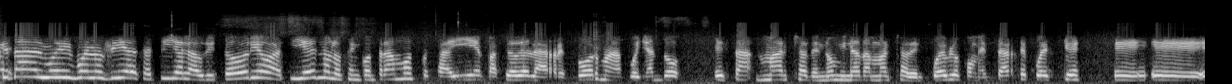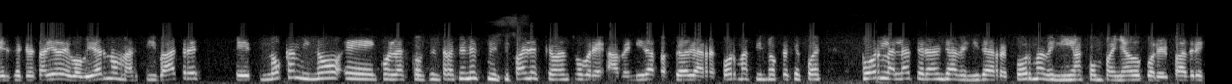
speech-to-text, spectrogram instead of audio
¿Qué tal? Muy buenos días a ti y al auditorio. Así es, nos los encontramos pues ahí en Paseo de la Reforma apoyando esta marcha denominada Marcha del Pueblo. Comentarte pues que eh, eh, el secretario de Gobierno, Martí Batres, eh, no caminó eh, con las concentraciones principales que van sobre Avenida Paseo de la Reforma, sino que se fue por la lateral de Avenida Reforma, venía acompañado por el padre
